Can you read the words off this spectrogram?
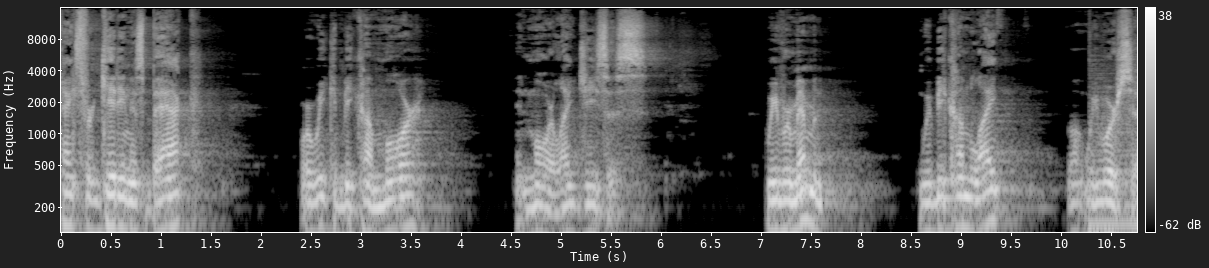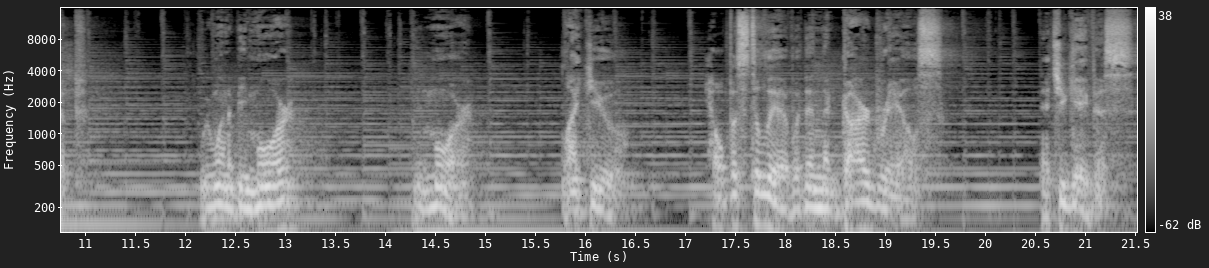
Thanks for getting us back where we can become more and more like Jesus. We remember we become like what we worship. We want to be more and more like you. Help us to live within the guardrails that you gave us,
